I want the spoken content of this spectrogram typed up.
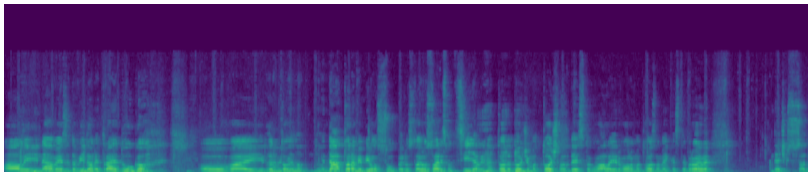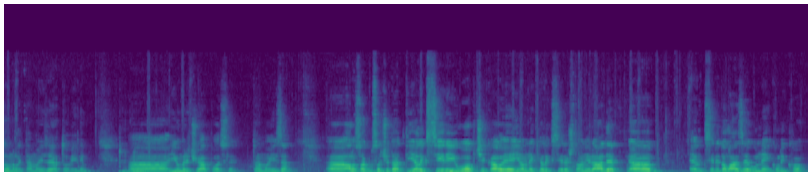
ali nema veze da video ne traje dugo, ovaj, To da nam je bilo dobro. da, to nam je bilo super, u stvari, u stvari smo ciljali na to da dođemo točno do desetog vala jer volimo dvoznamenkaste brojeve. Dečki su sad umrli tamo iza, ja to vidim. A, I umret ću ja poslije, tamo iza. A, ali u svakom slučaju da, ti eliksiri uopće kao, e, imam neke eliksire što oni rade. A, eliksiri dolaze u nekoliko,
